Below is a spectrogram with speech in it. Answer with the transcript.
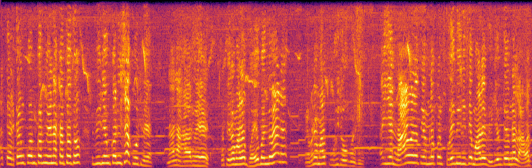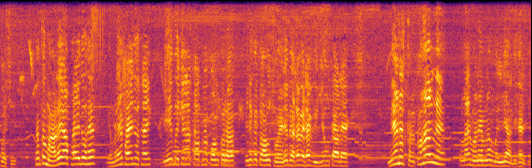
આ તડકામાં કામ કરવું એના કરતો તો વીડિયો કરવું છે ખોટું હે. ના ના સારું હે. તો પેલા મારા ભાઈ બંધો હે ને એમને મારે પૂછી જવું પડશે. અહીંયા ના આવે ને તો એમને પણ કોઈ બી રીતે મારે વીડિયો તો એમને લાવવા જ પડશે. કેમ કે મારે આ ફાયદો છે એમને ફાયદો થાય. એ બચારા તાપમાં કોમ કરા, એને કરતા આવું સોયડે બેઠા બેઠા વીડિયો ઉતારે. મહેનત કરે તો સારું છે લાય મને એમને મળ્યા દેખાડજે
